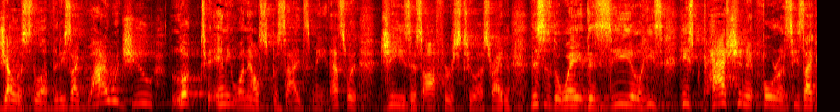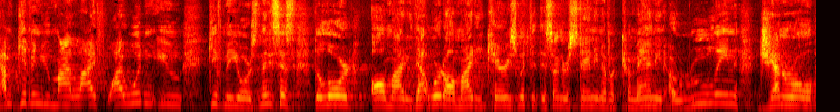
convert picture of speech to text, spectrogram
jealous love that he's like, why would you look to anyone else besides me? That's what Jesus offers to us, right? And this is the way, the zeal, he's, he's passionate for us. He's like, I'm giving you my life. Why wouldn't you give me yours? And then he says, the Lord Almighty. That word Almighty carries with it this understanding of a commanding, a ruling general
